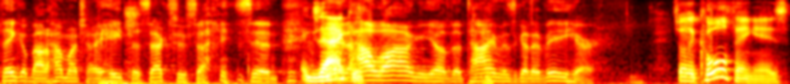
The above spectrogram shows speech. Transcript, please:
think about how much I hate this exercise and, exactly and how long you know the time is going to be here. So the cool thing is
